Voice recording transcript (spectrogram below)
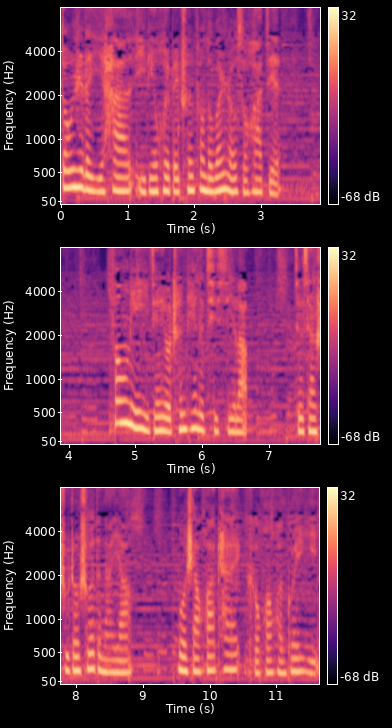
冬日的遗憾一定会被春风的温柔所化解。风里已经有春天的气息了，就像书中说的那样：“陌上花开，可缓缓归矣。”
